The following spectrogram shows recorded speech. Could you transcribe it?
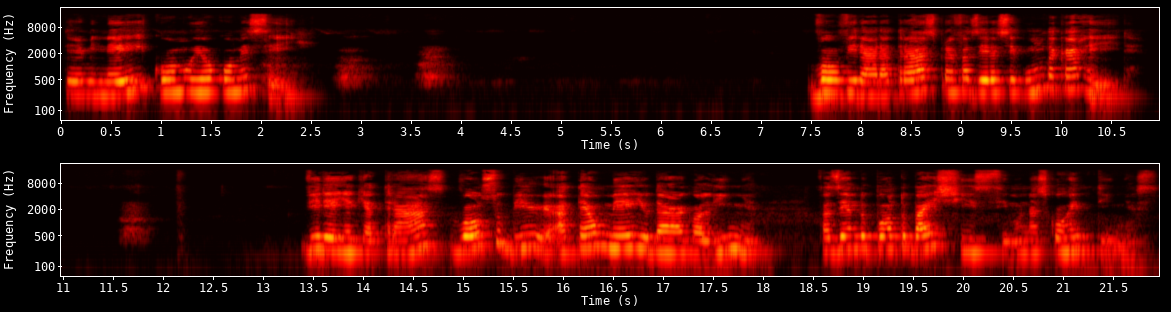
Terminei como eu comecei. Vou virar atrás para fazer a segunda carreira. Virei aqui atrás, vou subir até o meio da argolinha, fazendo ponto baixíssimo nas correntinhas.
